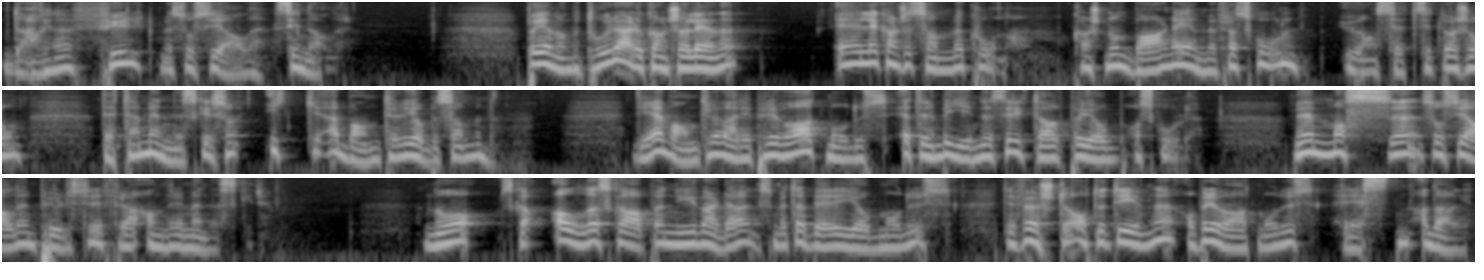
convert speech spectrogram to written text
Dagen er fylt med sosiale signaler. På hjemmekontoret er du kanskje alene, eller kanskje sammen med kona. Kanskje noen barn er hjemme fra skolen. Uansett situasjon. Dette er mennesker som ikke er vant til å jobbe sammen. De er vant til å være i privat modus etter en begivenhetsrik dag på jobb og skole, med masse sosiale impulser fra andre mennesker. Nå skal alle skape en ny hverdag som etablerer jobbmodus de første åtte timene og privatmodus resten av dagen.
